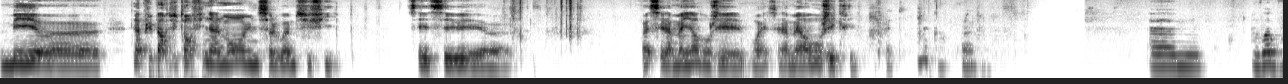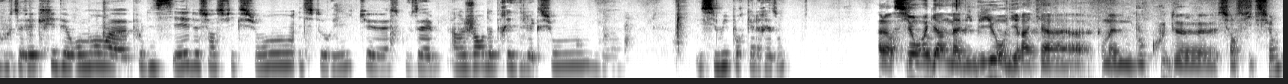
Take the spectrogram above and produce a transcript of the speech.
Mais la plupart du temps, finalement, une seule voix me suffit. C'est ouais, la manière dont j'ai ouais, la manière dont j'écris en fait. D'accord. On voit que vous avez écrit des romans euh, policiers, de science-fiction, historiques. Euh, est-ce que vous avez un genre de prédilection Et si oui, pour quelle raison? Alors, si on regarde ma biblio, on dira qu'il y a quand même beaucoup de science-fiction,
